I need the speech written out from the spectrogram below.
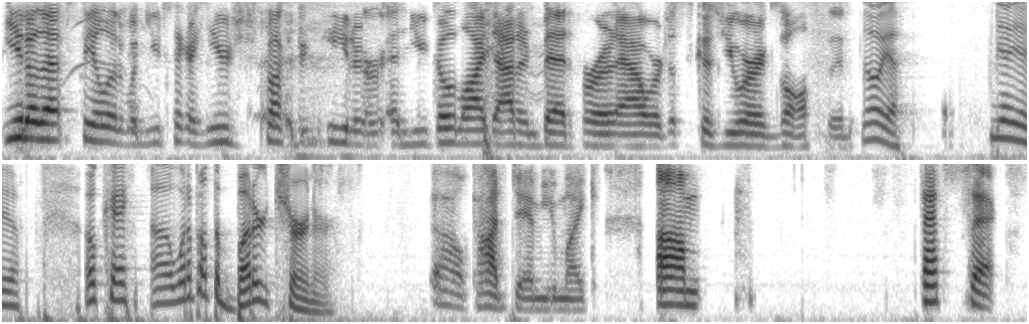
You know that feeling when you take a huge fucking heater and you go lie down in bed for an hour just because you were exhausted. oh yeah, yeah, yeah, yeah. Okay. Uh, what about the butter churner? Oh god damn you, Mike. Um, that's sex.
